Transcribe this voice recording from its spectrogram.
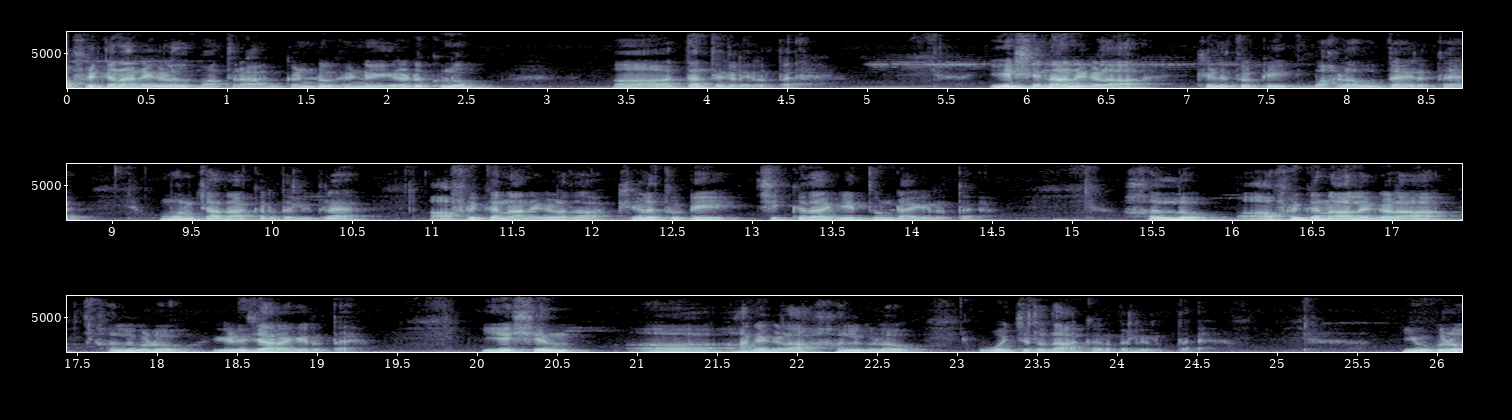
ಆಫ್ರಿಕನ್ ಆನೆಗಳಲ್ಲಿ ಮಾತ್ರ ಗಂಡು, ಹೆಣ್ಣು ಎರಡಕ್ಕೂ ದಂತಗಳಿರುತ್ತೆ. ಏಷ್ಯನ್ ಆನೆಗಳ ಕೆಳತುಟಿ ಬಹಳ ಉದ್ದ ಇರುತ್ತೆ. ಮೊಂಚಾದ ಆಕಾರದಲ್ಲಿದ್ದರೆ ಆಫ್ರಿಕನ್ ಆನೆಗಳ ಕೆಳತುಟಿ ಚಿಕ್ಕದಾಗಿ ದುಂಡಾಗಿರುತ್ತೆ. ಹಲ್ಲು, ಆಫ್ರಿಕನ್ ಆನೆಗಳ ಹಲ್ಲುಗಳು ಇಳಿಜಾರಾಗಿರುತ್ತೆ. ಏಷ್ಯನ್ ಆನೆಗಳ ಹಲ್ಲುಗಳು ವಜ್ರದ ಆಕಾರದಲ್ಲಿರುತ್ತೆ. ಇವುಗಳು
